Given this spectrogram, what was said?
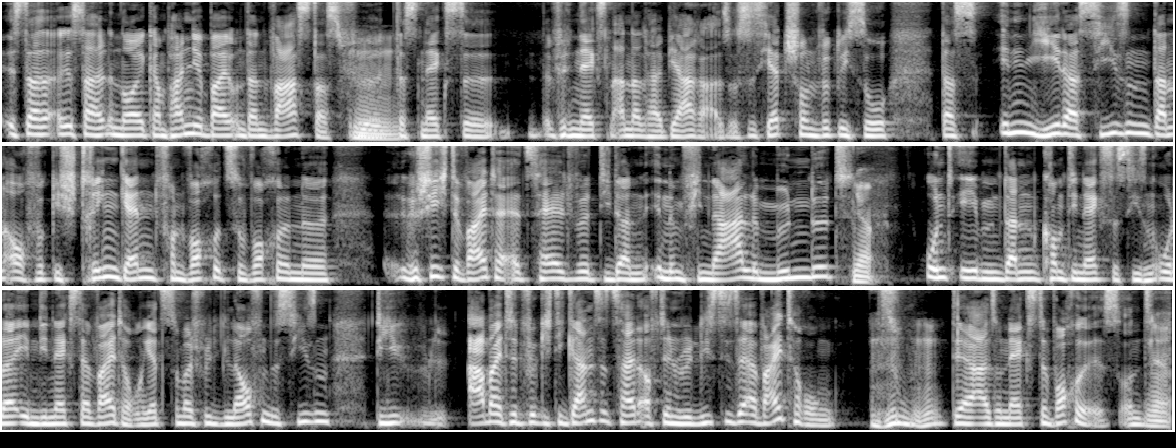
ist da, ist da halt eine neue Kampagne bei und dann war es das für mhm. das nächste, für die nächsten anderthalb Jahre. Also es ist jetzt schon wirklich so, dass in jeder Season dann auch wirklich stringent von Woche zu Woche eine Geschichte weitererzählt wird, die dann in einem Finale mündet. Ja. Und eben dann kommt die nächste Season oder eben die nächste Erweiterung. Jetzt zum Beispiel die laufende Season, die arbeitet wirklich die ganze Zeit auf den Release dieser Erweiterung zu, mhm. der also nächste Woche ist. Und ja.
